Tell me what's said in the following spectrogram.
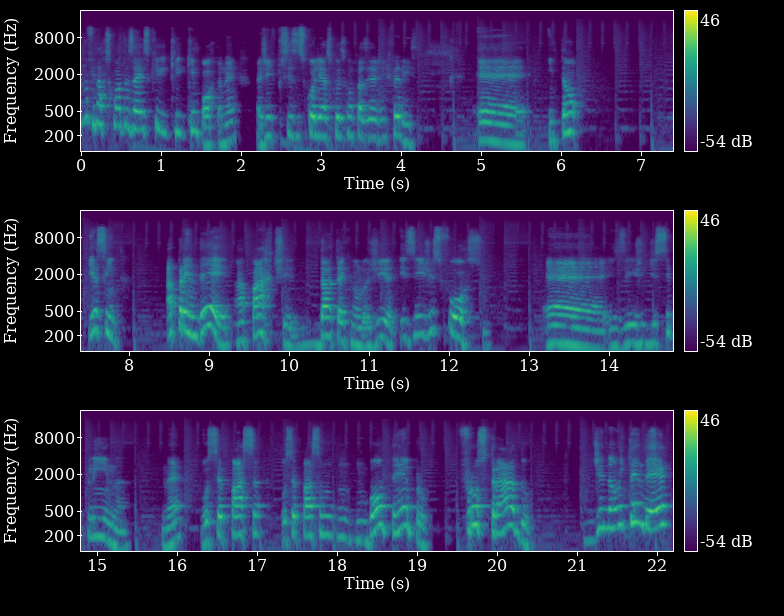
E no final das contas é isso que, que, que, importa, né? A gente precisa escolher as coisas que vão fazer a gente feliz. É, então, e assim, aprender a parte da tecnologia exige esforço, é, exige disciplina, né? Você passa, você passa um, um, bom tempo frustrado de não entender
